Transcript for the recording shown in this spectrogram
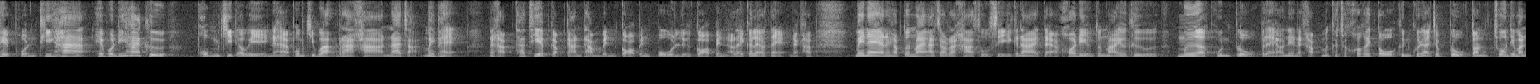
เหตุผลที่ 5 เหตุผลที่ 5 คือ ผมคิดเอาเองนะฮะผมคิดว่าราคาน่าจะไม่แพงนะครับถ้าเทียบกับการทำเป็นก่อเป็นปูน หรือก่อเป็นอะไรก็แล้วแต่นะครับไม่แน่นะครับต้นไม้อาจจะราคาสูสีก็ได้ แต่ข้อดีของต้นไม้ก็คือ เมื่อคุณปลูกไปแล้วเนี่ยนะครับมันก็จะค่อยๆโตขึ้นคุณอาจจะปลูกตอนช่วงที่มัน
